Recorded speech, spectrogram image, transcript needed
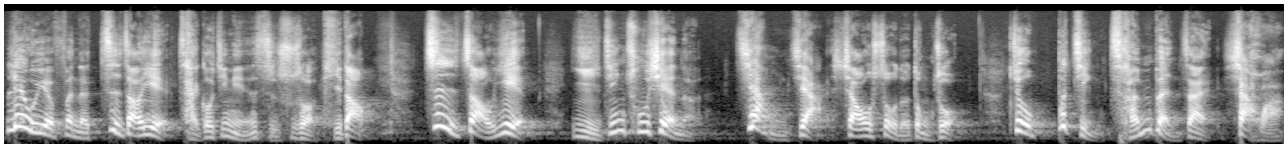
六月份的制造业采购经理人指数时候提到，制造业已经出现了降价销售的动作，就不仅成本在下滑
